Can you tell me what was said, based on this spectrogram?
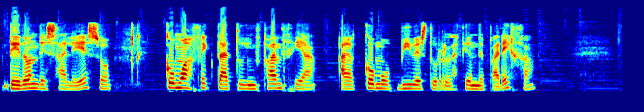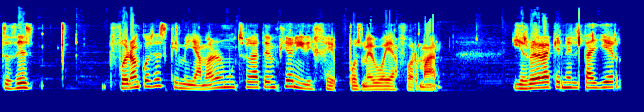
de dónde sale eso. cómo afecta tu infancia a cómo vives tu relación de pareja. Entonces, fueron cosas que me llamaron mucho la atención y dije, pues me voy a formar. Y es verdad que en el taller,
